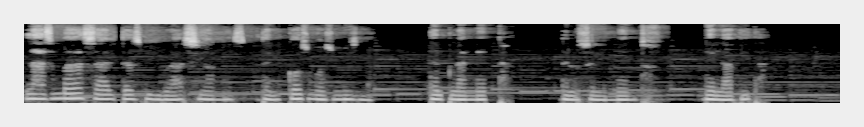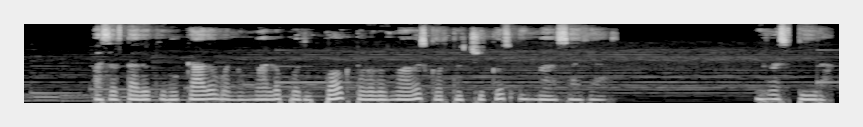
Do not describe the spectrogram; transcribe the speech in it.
las más altas vibraciones del cosmos mismo, del planeta, de los elementos de la vida. Acertado, equivocado, bueno, malo, podipoc, todos los nueve cortos chicos y más allá. Y respira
